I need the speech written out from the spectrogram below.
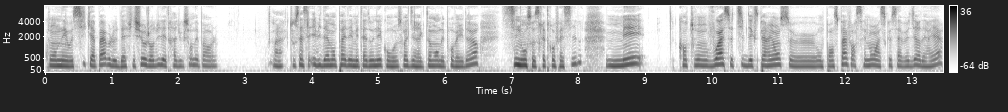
qu'on est aussi capable d'afficher aujourd'hui les traductions des paroles. Voilà, tout ça, c'est évidemment pas des métadonnées qu'on reçoit directement des providers, sinon ce serait trop facile. Mais quand on voit ce type d'expérience, euh, on pense pas forcément à ce que ça veut dire derrière.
